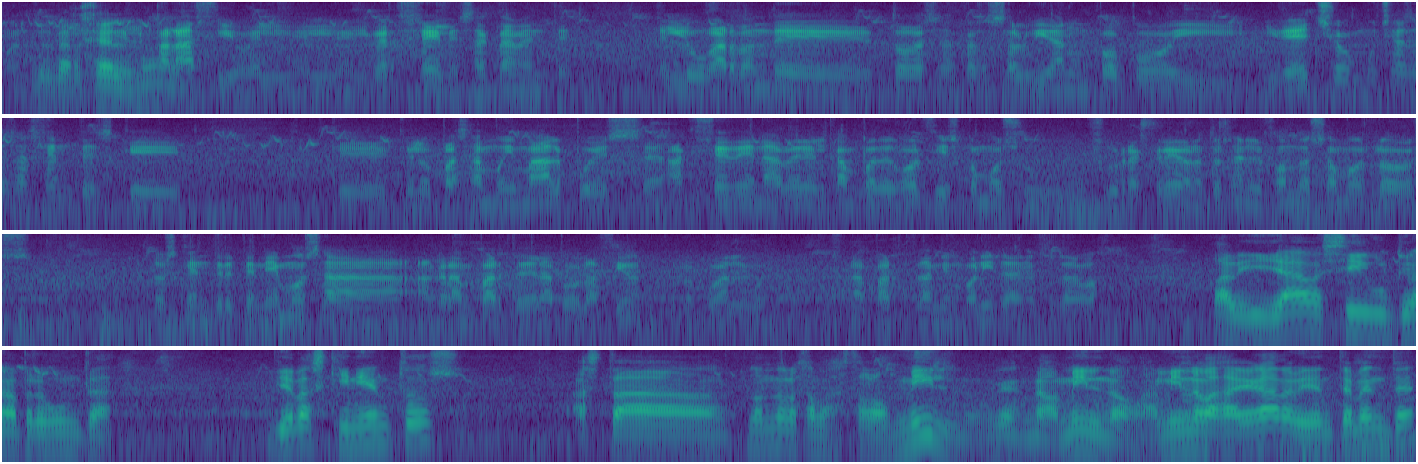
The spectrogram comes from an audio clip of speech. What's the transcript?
bueno, El vergel, el ¿no? palacio, el, el- el vergel, exactamente. El lugar donde todas esas cosas se olvidan un poco y, y de hecho muchas de esas gentes que, que, que lo pasan muy mal, pues eh, acceden a ver el campo de golf y es como su, su recreo. Nosotros en el fondo somos los, los que entretenemos a, a gran parte de la población, con lo cual bueno, es una parte también bonita de nuestro trabajo. Vale, y ya sí, última pregunta. ¿Llevas 500 hasta... ¿Dónde lo dejamos? ¿Hasta los 1000? ¿o qué? No, 1000 no. A 1000 no vas a llegar, evidentemente.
